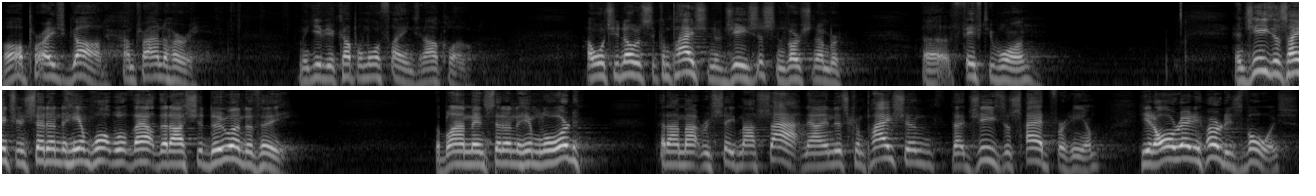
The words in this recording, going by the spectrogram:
Oh, praise God. I'm trying to hurry. Let me give you a couple more things and I'll close. I want you to notice the compassion of Jesus in verse number uh, 51. And Jesus answered and said unto him, What wilt thou that I should do unto thee? The blind man said unto him, Lord, that I might receive my sight. Now, in this compassion that Jesus had for him, he had already heard his voice.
